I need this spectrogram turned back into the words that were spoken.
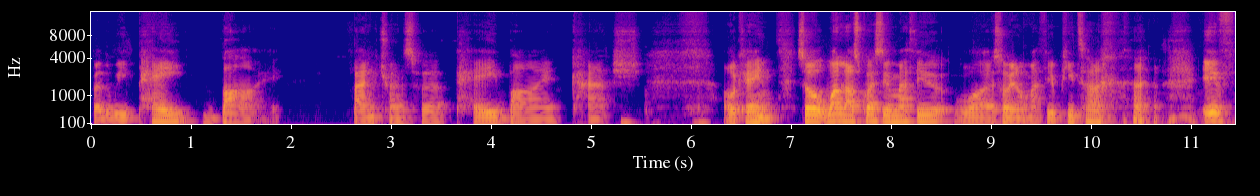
but we pay by bank transfer, pay by cash. Okay, so one last question, Matthew. Well, sorry, not Matthew, Peter. if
